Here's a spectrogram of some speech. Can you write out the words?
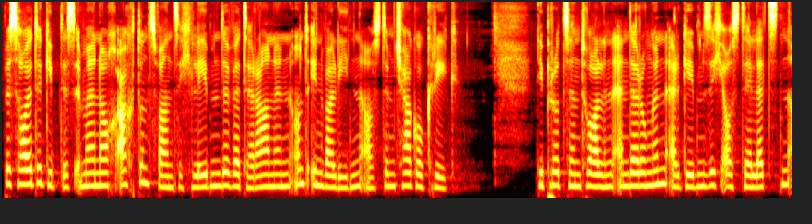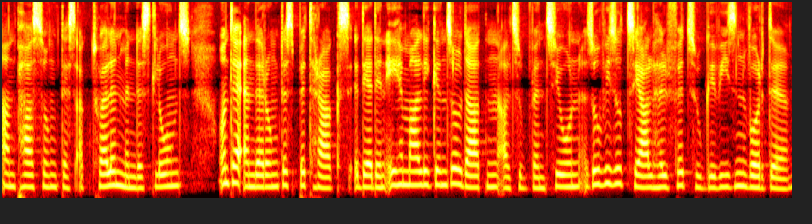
Bis heute gibt es immer noch 28 lebende Veteranen und Invaliden aus dem Chaco-Krieg. Die prozentualen Änderungen ergeben sich aus der letzten Anpassung des aktuellen Mindestlohns und der Änderung des Betrags, der den ehemaligen Soldaten als Subvention sowie Sozialhilfe zugewiesen wurde.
